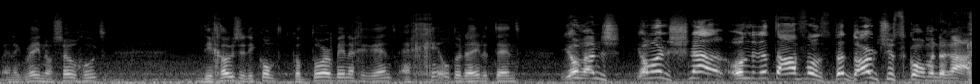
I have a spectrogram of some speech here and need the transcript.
En ik weet nog zo goed. Die gozer die komt het kantoor binnengerend en gilt door de hele tent. Jongens, jongens, snel, onder de tafels, de Duitsers komen eraan.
